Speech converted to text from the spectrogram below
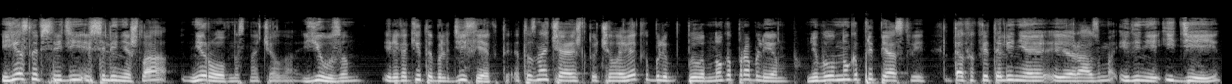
И если в середине если линия шла неровно сначала, юзом, или какие-то были дефекты, это означает, что у человека были, было много проблем, у него было много препятствий. Так как это линия разума и линия идеи,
